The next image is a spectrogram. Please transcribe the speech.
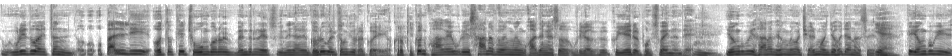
우리도 하여튼 어, 어, 빨리 어떻게 좋은 거를 만들어낼 수 있느냐에 노력을 경주를 할 거예요. 그렇겠죠. 그건 과거에 우리 산업혁명 과정에서 우리가 그, 그 예를 볼 수가 있는데 음. 영국이 산업혁명을 제일 먼저 하지 않았어요. 예. 그 영국이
